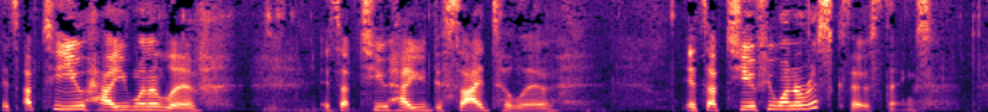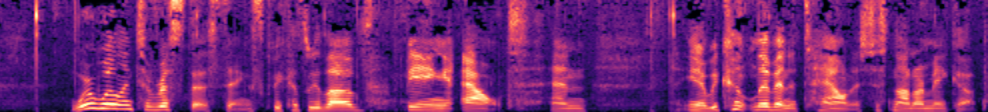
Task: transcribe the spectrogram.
It's up to you how you want to live. It's up to you how you decide to live. It's up to you if you want to risk those things. We're willing to risk those things because we love being out and you know, we couldn't live in a town. It's just not our makeup.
